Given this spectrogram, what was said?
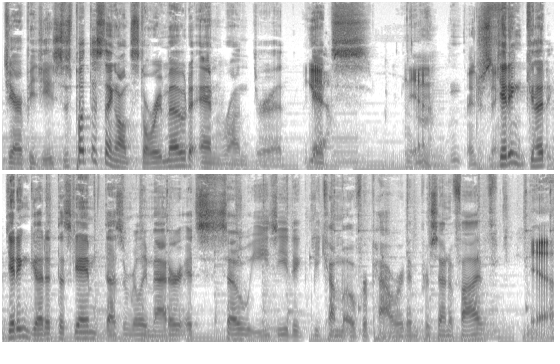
JRPGs, just put this thing on story mode and run through it. Yeah. It's yeah, Hmm, interesting. getting good. Getting good at this game doesn't really matter. It's so easy to become overpowered in Persona Five. yeah,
